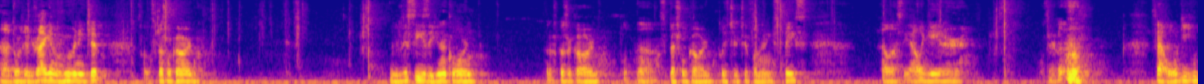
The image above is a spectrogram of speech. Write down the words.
uh, Dorothy the dragon, any chip, so special card. Ulysses the unicorn, special card, uh, special card, place your chip on any space. Alice the alligator, that Oogie?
